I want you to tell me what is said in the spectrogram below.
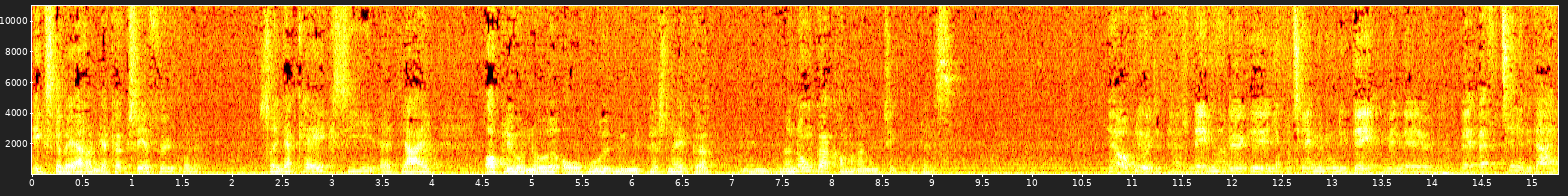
ikke skal være der, men jeg kan jo ikke se at føle på det. Så jeg kan ikke sige, at jeg oplever noget overhovedet, men mit personale gør. Men når nogen gør, kommer der nogle ting på plads. Jeg oplever dit personale, nu har vi jo ikke lige kunne tale med nogen i dag, men øh, hvad, hvad fortæller de dig?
